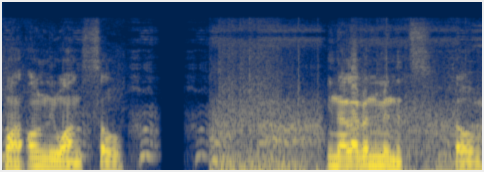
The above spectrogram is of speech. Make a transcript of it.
One only once, so in 11 minutes. So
